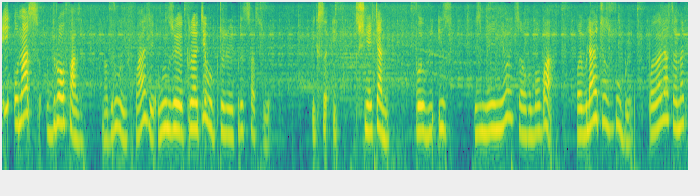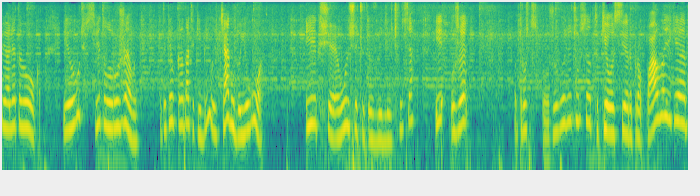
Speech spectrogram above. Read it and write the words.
І у нас друга фаза. На другій фазі він вже креативу при- присасує. І, і точніше тяне. Із, змінюється голова. Появляються зуби. Появляється на фіолетове око. І луч світло-рожевий. І такий вкрадать, який білий, тягну до його. І ще він ще чуть увеличився. І вже отросток теж увеличився. Такі ось сіри пропали, які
